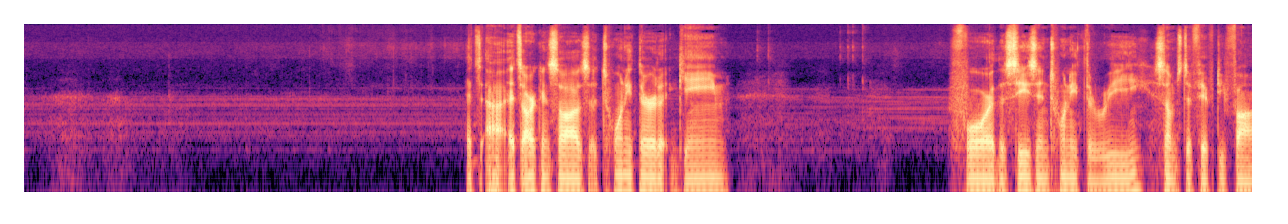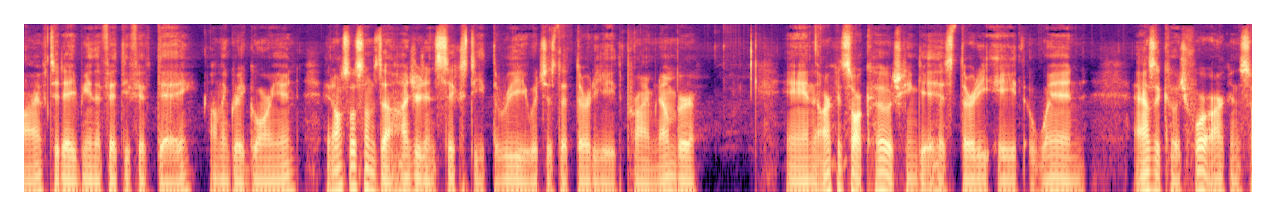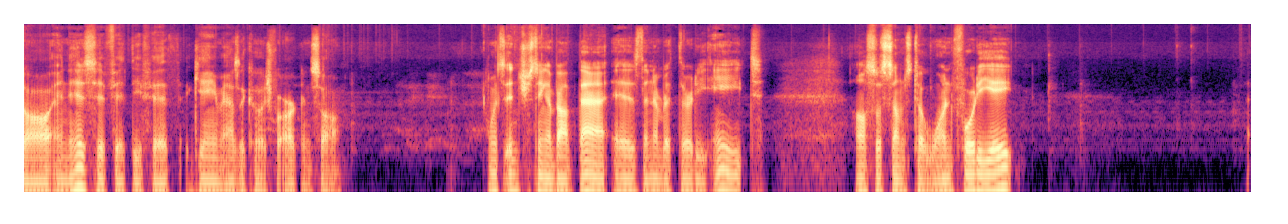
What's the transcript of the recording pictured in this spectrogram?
It's uh, it's Arkansas's 23rd game for the season 23 sums to 55 today being the 55th day on the Gregorian it also sums to 163 which is the 38th prime number and the Arkansas coach can get his 38th win as a coach for Arkansas and his 55th game as a coach for Arkansas. What's interesting about that is the number 38 also sums to 148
